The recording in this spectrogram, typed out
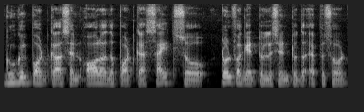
Google Podcasts, and all other podcast sites. So don't forget to listen to the episode.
